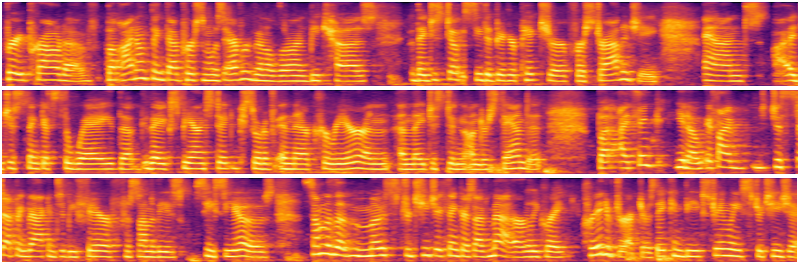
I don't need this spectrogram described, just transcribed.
very proud of. But I don't think that person was ever going to learn because they just don't see the bigger picture for strategy. And I just think it's the way that they experienced it sort of in their career and, and they just didn't understand it. But I think, you know, if I'm just stepping back and to be fair for some of these CCOs, some of the most strategic thinkers I've met are really great creative directors. They can be extremely strategic.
